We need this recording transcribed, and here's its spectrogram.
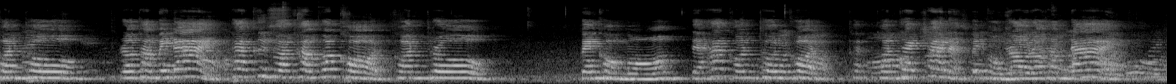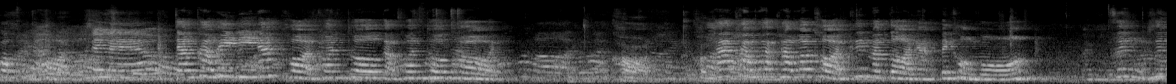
คอนโทรเราทำไม่ได้ ถ้าขึ้นว่าคำว่าคอร์ดคอนโทรเป็นของหมอ แต่ถ้าคอนโทรลคอร์ดคอนแทคชั่นอะเป็นของเราเราทำได้ ใช่แล้วจำคำให้ดีนะคอร์ดคอนโทรกับคอนโทรคอร์ดขอดขอดถ้าคำว่าคำว่าคอร์ดขึ้นมาก่อนอะเป็นของหมอ ซึ่งซึ่ง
